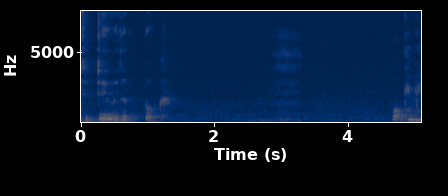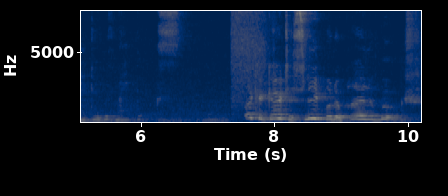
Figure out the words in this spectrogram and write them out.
to do with a book. What can I do with my books? I could go to sleep on a pile of books.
